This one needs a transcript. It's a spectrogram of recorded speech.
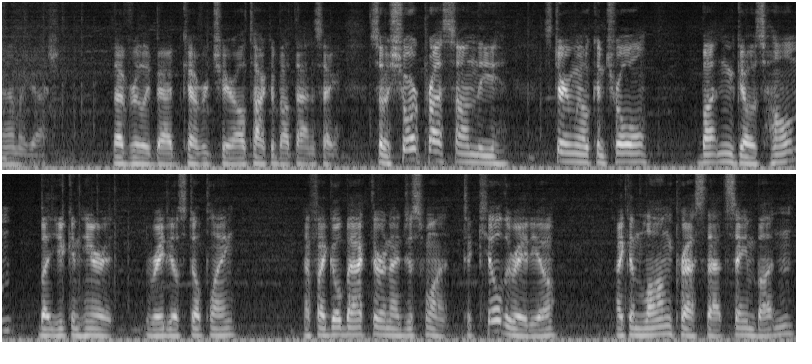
Oh my gosh. I have really bad coverage here. I'll talk about that in a second. So short press on the steering wheel control button goes home, but you can hear it. The radio's still playing. If I go back there and I just want to kill the radio, I can long press that same button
